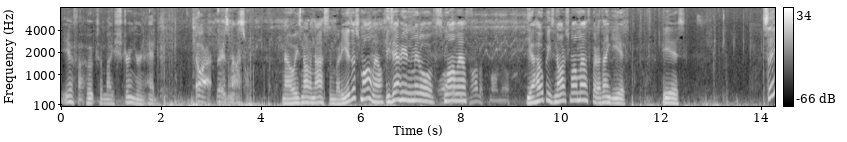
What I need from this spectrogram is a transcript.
If I hook somebody's stringer and had. All right, there's a nice one. No, he's not a nice one, but he is a smallmouth. He's out here in the middle of smallmouth. Not a smallmouth. Yeah, I hope he's not a smallmouth, but I think he is. He is. See?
